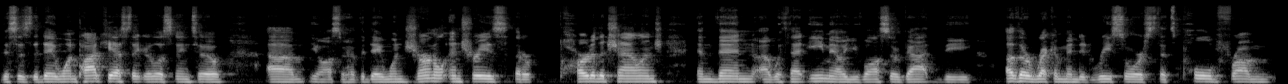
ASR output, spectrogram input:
this is the day one podcast that you're listening to. Um, you also have the day one journal entries that are part of the challenge. And then uh, with that email, you've also got the other recommended resource that's pulled from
